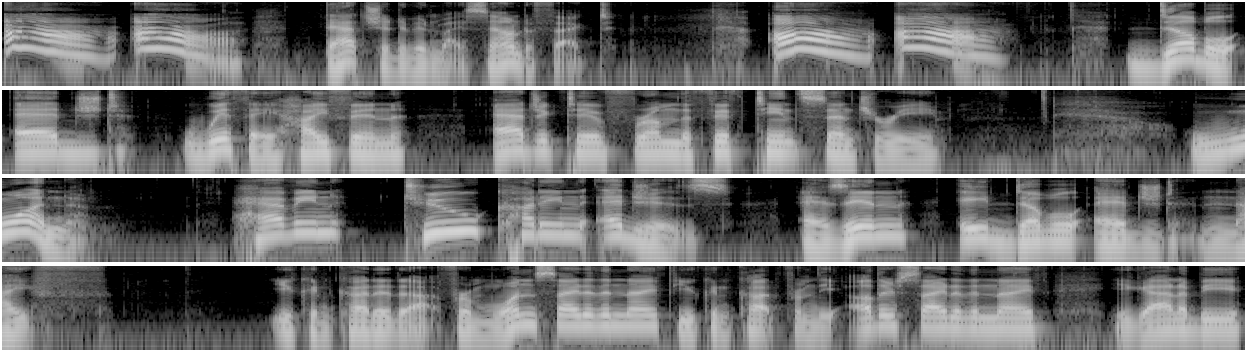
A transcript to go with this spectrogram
ah, ah. That should have been my sound effect. Ah, ah. Double edged with a hyphen, adjective from the 15th century. One, having two cutting edges, as in a double edged knife. You can cut it uh, from one side of the knife, you can cut from the other side of the knife. You gotta be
